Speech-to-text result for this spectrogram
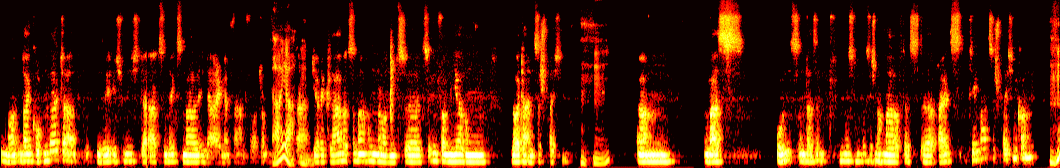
Mountainbike-Gruppenleiter sehe ich mich da zunächst mal in der eigenen Verantwortung. Ah ja. Da die Reklame zu machen und äh, zu informieren, Leute anzusprechen. Mhm. Ähm, was uns, und da sind, muss, muss ich nochmal auf das äh, Reizthema zu sprechen kommen, mhm.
